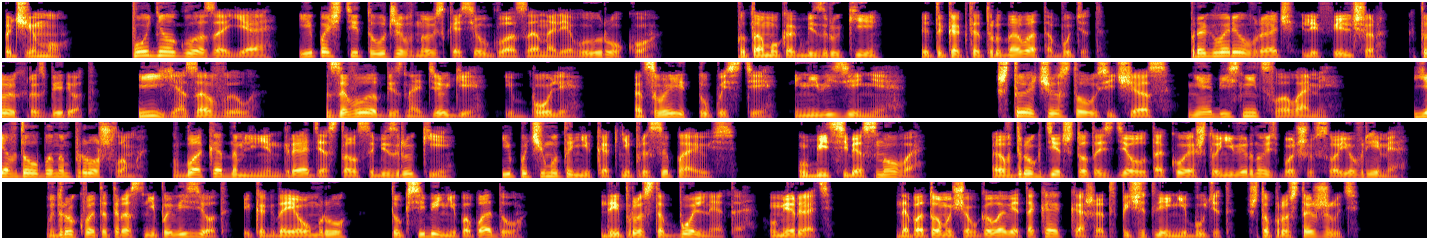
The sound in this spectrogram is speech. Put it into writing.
«Почему?» Поднял глаза я и почти тут же вновь скосил глаза на левую руку. «Потому как без руки это как-то трудновато будет. Проговорил врач или фельдшер, кто их разберет. И я завыл. Завыл от безнадеги и боли, от своей тупости и невезения. Что я чувствовал сейчас, не объяснить словами. Я в долбанном прошлом, в блокадном Ленинграде остался без руки и почему-то никак не просыпаюсь. Убить себя снова? А вдруг дед что-то сделал такое, что не вернусь больше в свое время? Вдруг в этот раз не повезет, и когда я умру, то к себе не попаду. Да и просто больно это, умирать. Да потом еще в голове такая каша от впечатлений будет, что просто жуть.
